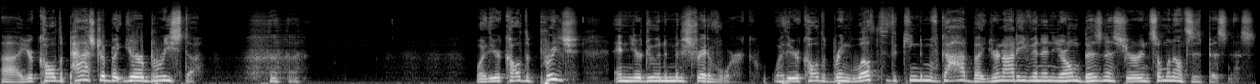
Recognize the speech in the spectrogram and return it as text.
uh, you're called a pastor, but you're a barista. whether you're called to preach and you're doing administrative work, whether you're called to bring wealth to the kingdom of God, but you're not even in your own business, you're in someone else's business.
